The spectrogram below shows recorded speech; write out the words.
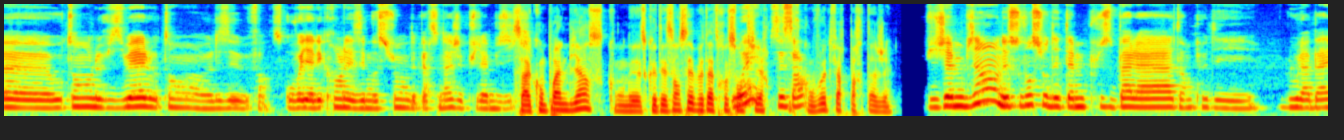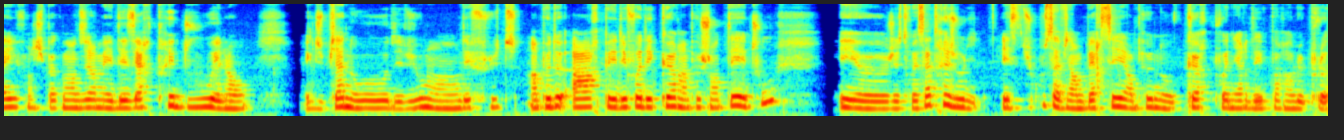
Euh, autant le visuel, autant euh, les, enfin, ce qu'on voyait à l'écran, les émotions des personnages et puis la musique. Ça accompagne bien ce qu'on est, ce que t'es censé peut-être ressentir, Ouais, c'est ça. ce qu'on veut te faire partager. Puis j'aime bien, on est souvent sur des thèmes plus balades, un peu des lullaby, enfin je sais pas comment dire, mais des airs très doux et lents, avec du piano, des violons, des flûtes, un peu de harpe et des fois des chœurs un peu chantés et tout. Et euh, j'ai trouvé ça très joli. Et du coup, ça vient bercer un peu nos cœurs poignardés par le plot,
